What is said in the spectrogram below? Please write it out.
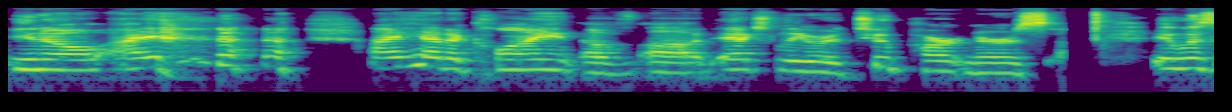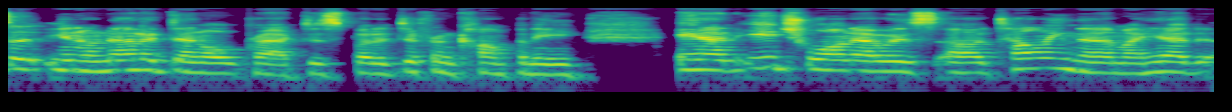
you know i i had a client of uh, actually or two partners it was a you know not a dental practice but a different company. And each one i was uh, telling them i had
